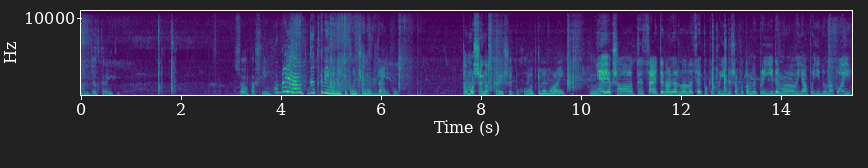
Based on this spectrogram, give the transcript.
будуть відкриті. Все, пошли. О, блін, а от відкрий мені цю кончену дверку. Там машина з кришею, Не походу. відкривається. Ні, якщо ти цей, ти, напевно, на цей поки поїдеш, а потім ми приїдемо, я поїду на той.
